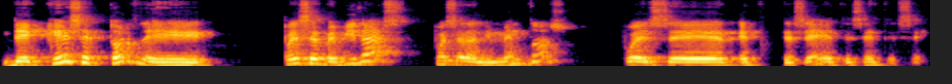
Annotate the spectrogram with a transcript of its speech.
¿De qué sector? De, puede ser bebidas, puede ser alimentos, puede ser etc, etc, etc.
